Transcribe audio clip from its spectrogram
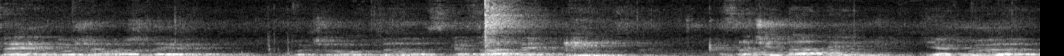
це дуже важливе. Хочу е, сказати, зачитати, якби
